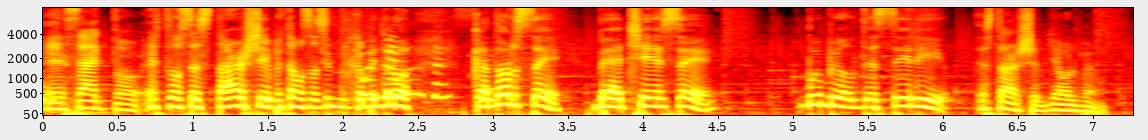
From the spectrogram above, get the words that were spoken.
Exacto, esto es Starship, estamos haciendo el capítulo 14 VHS. We Build This City Starship, ya volvemos.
